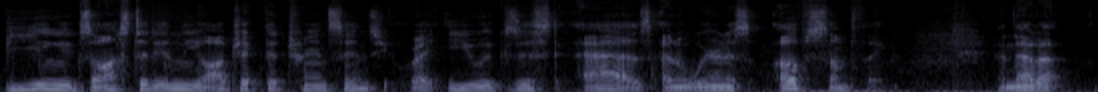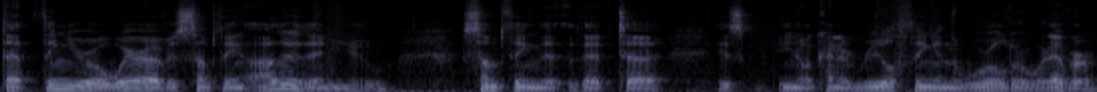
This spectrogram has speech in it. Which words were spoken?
being exhausted in the object that transcends you, right? You exist as an awareness of something. And that uh, that thing you're aware of is something other than you, something that that uh, is you know kind of real thing in the world or whatever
